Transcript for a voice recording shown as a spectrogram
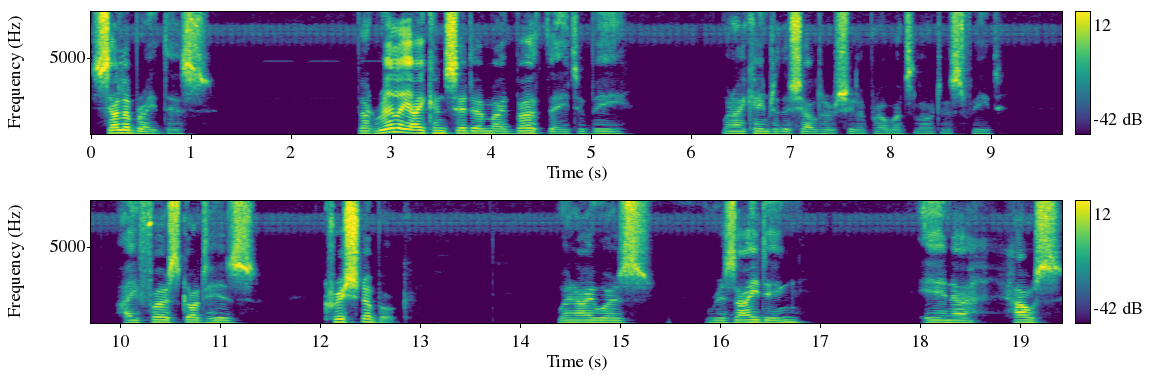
celebrate this. But really, I consider my birthday to be when I came to the shelter of Srila Prabhupada's lotus feet. I first got his Krishna book when I was residing in a house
